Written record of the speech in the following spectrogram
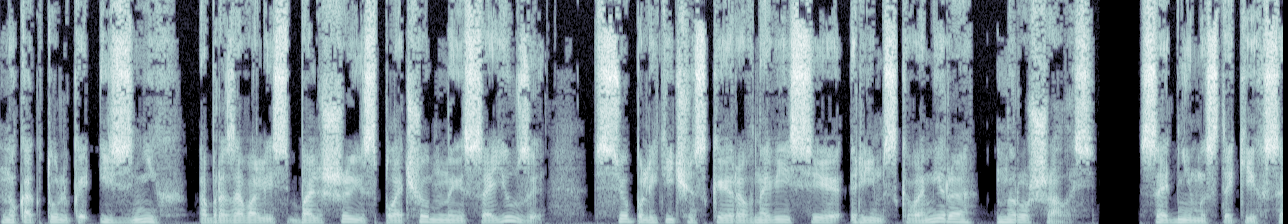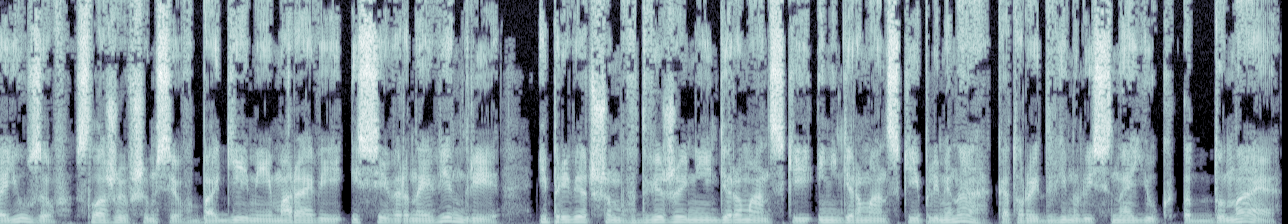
Но как только из них образовались большие сплоченные союзы, все политическое равновесие римского мира нарушалось. С одним из таких союзов, сложившимся в Богемии, Моравии и Северной Венгрии и приведшим в движение германские и негерманские племена, которые двинулись на юг от Дуная,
